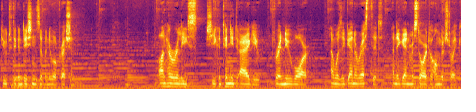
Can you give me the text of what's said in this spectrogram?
due to the conditions of a new oppression. On her release, she continued to argue for a new war and was again arrested and again restored to hunger strike.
